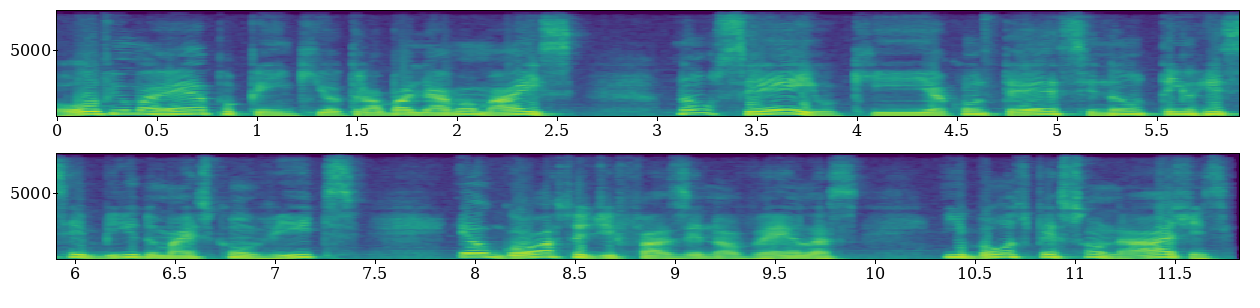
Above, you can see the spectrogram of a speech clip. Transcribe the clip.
Houve uma época em que eu trabalhava mais. Não sei o que acontece, não tenho recebido mais convites. Eu gosto de fazer novelas e bons personagens.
